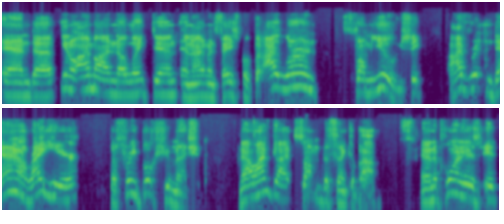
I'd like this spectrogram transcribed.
And uh, you know, I'm on uh, LinkedIn and I'm on Facebook, but I learn from you. You see, I've written down right here the three books you mentioned. Now I've got something to think about. And the point is, it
